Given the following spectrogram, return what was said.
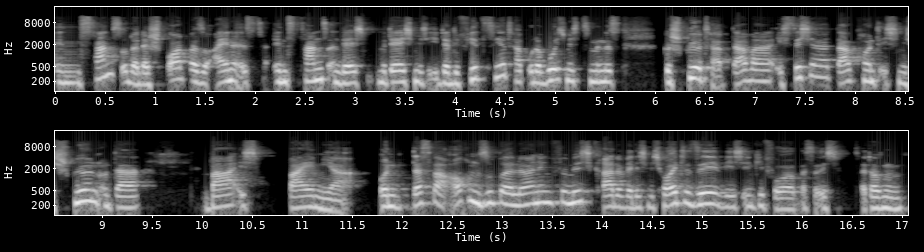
Instanz oder der Sport war so eine Instanz, an der ich, mit der ich mich identifiziert habe oder wo ich mich zumindest gespürt habe. Da war ich sicher, da konnte ich mich spüren und da war ich bei mir. Und das war auch ein super Learning für mich, gerade wenn ich mich heute sehe, wie ich irgendwie vor, was weiß ich, 2000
